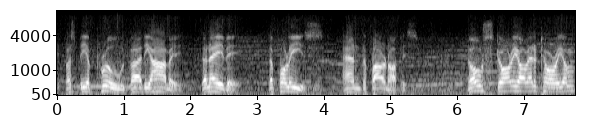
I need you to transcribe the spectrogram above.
it must be approved by the Army, the Navy, the police, and the Foreign Office. No story or editorial,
